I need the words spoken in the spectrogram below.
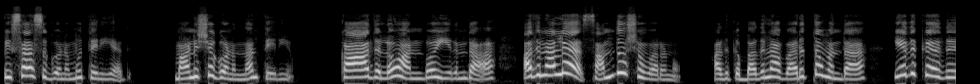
பிசாசு குணமும் தெரியாது. மனுஷ குணம் தான் தெரியும். காதலோ அன்போ இருந்தா அதனால சந்தோஷம் வரணும். அதுக்கு பதிலா வருத்தம் வந்தா எதுக்கு அது?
